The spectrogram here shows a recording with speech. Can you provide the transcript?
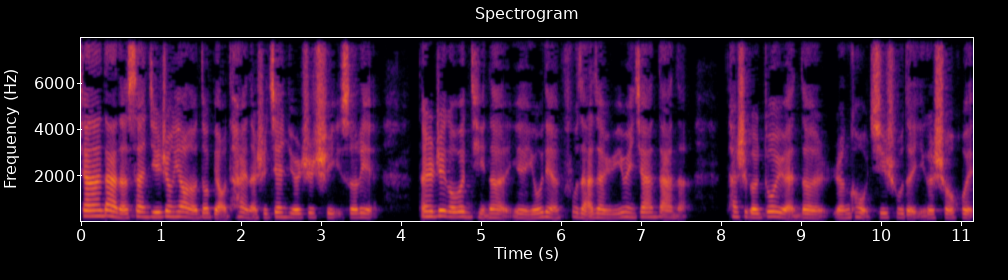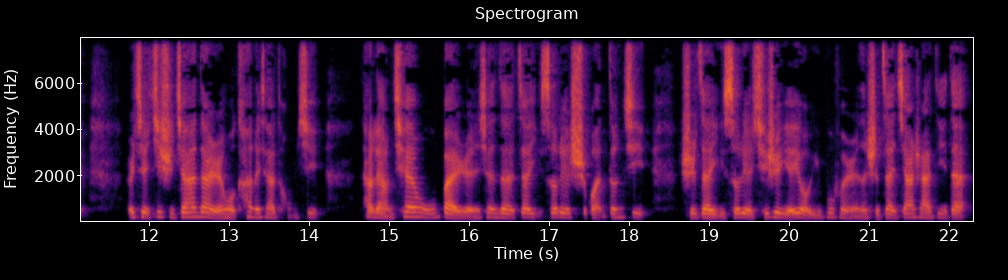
加拿大的三级政要呢都表态呢是坚决支持以色列，但是这个问题呢也有点复杂，在于因为加拿大呢它是个多元的人口基数的一个社会，而且即使加拿大人，我看了一下统计，他两千五百人现在在以色列使馆登记是在以色列，其实也有一部分人呢是在加沙地带，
